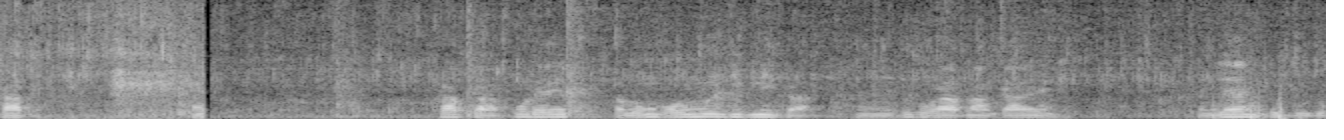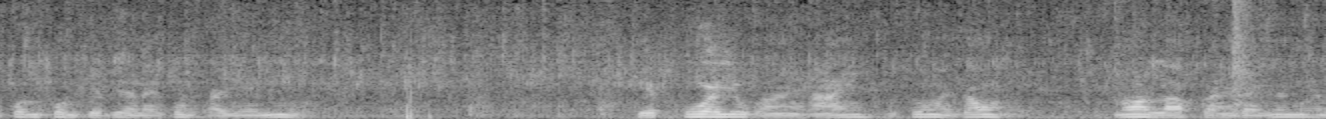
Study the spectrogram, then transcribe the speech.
ครับ ครับกับผู้ใดถลงของมือคลิปนี้กะสุขภาพร่างกายแข็งแรงทุกผู้ทุกคนก้มเก็บเรียนในก้มไข่เงี้ยนี่เก็บป่วยอยู่กับหายช่วงให้เขานอนหลับกับห้ได้เงินหมื่น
